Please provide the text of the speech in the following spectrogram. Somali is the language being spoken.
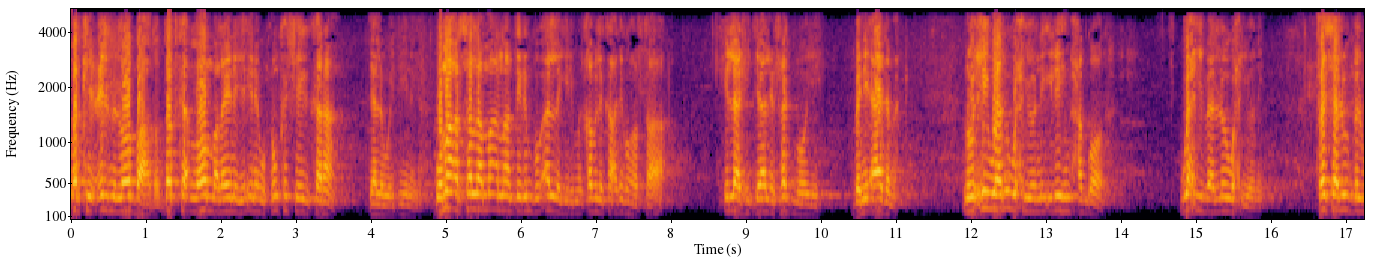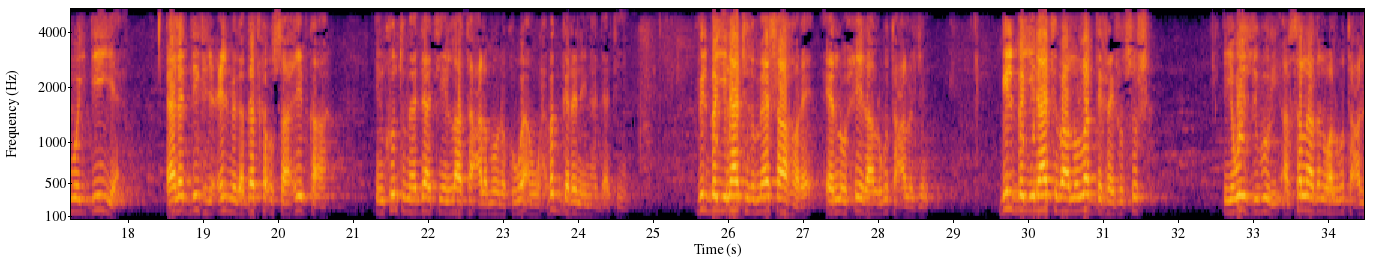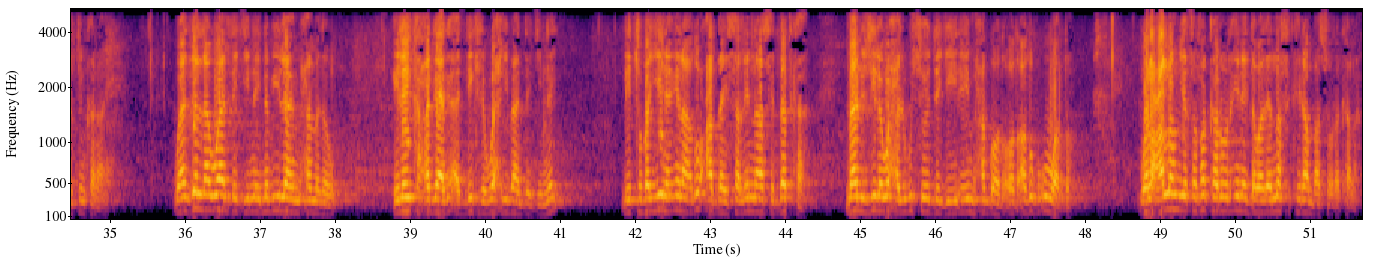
markii cilmi loo baahdo dadka loo malaynayo inay wuxuun ka sheegi karaan yaa la weydiinaya wamaa arsalnaa ma anaan dirin buu alla yidhi min qablika adiga hortaa ilaa rijaalin rag mooye bani aadama. Nuuxii waan u waxyoonnay ilayhim xaggooda. Waxyi baa loo waxyoonay. Fasaluu bal weydiiya ahla dikri cilmiga dadka u saaxiibka ah in kuntum haddaad tihiin laa taclamuuna kuwa aan waxba garanayn haddaad tihiin bilbayinaatidu meeshaa hore ee nuuxiyada lagu tacalujin bilbayinaati baanu la diray rususha iyo wazuburi arsalnaadan waa lagu tacalujin karaa waanzalnaa waan dejinay nabiyulaahi maxamedow ilayka xaggaaga addikra waxyi baan dejinay litubayina inaad u cadaysa linaasi dadka maa nuzila waxa lagu soo dejiyey ilayhim xaggooda ood adigu u wado walacallahum yatafakaruuna inay dabadeedna fikiraan baa suurakala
